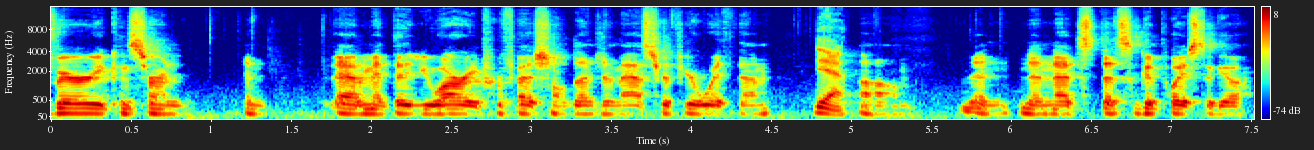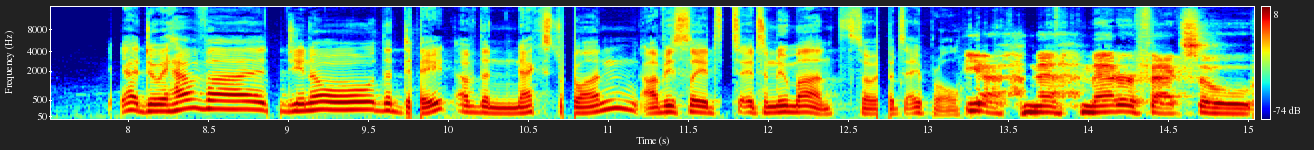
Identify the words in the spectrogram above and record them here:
very concerned and adamant that you are a professional dungeon master if you're with them. Yeah. Um, then then that's that's a good place to go. Yeah, do we have uh do you know the date of the next one? Obviously it's it's a new month, so it's April. Yeah, ma- matter of fact, so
